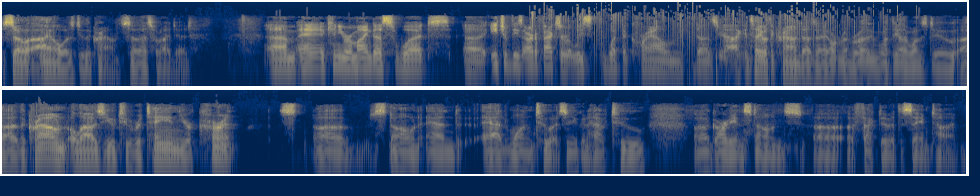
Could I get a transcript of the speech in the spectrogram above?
so I always do the crown. So that's what I did. Um, and can you remind us what uh, each of these artifacts, or at least what the crown does? Yeah, I can tell you what the crown does. I don't remember what, what the other ones do. Uh, the crown allows you to retain your current uh, stone and add one to it, so you can have two uh, guardian stones uh, effective at the same time.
